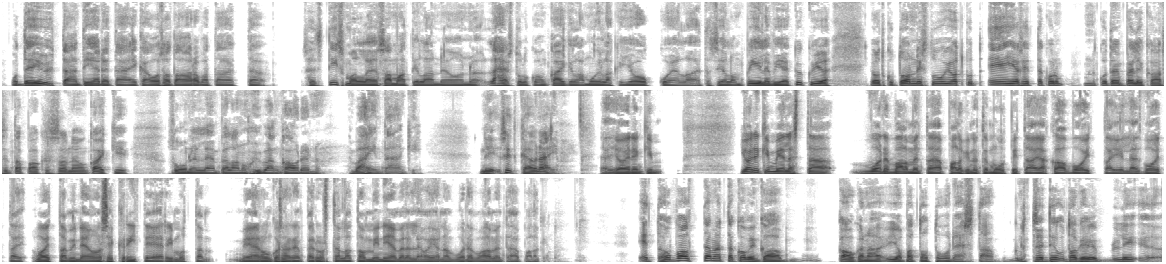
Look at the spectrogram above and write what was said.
Mutta ei yhtään tiedetä eikä osata arvata, että se tismalleen sama tilanne on lähestulkoon kaikilla muillakin joukkueilla, että siellä on piileviä kykyjä, jotkut onnistuu, jotkut ei, ja sitten kun, kuten pelikansin tapauksessa ne on kaikki suunnilleen pelannut hyvän kauden vähintäänkin, niin sitten käy näin. Ja joidenkin, joidenkin mielestä vuoden valmentajapalkinnot ja muut pitää jakaa voittajille, että voitta, voittaminen on se kriteeri, mutta meidän runkosarjan perusteella Tommi Niemelälle on vuoden valmentajapalkinnon. Et ole välttämättä kovinkaan kaukana jopa totuudesta. Se toki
